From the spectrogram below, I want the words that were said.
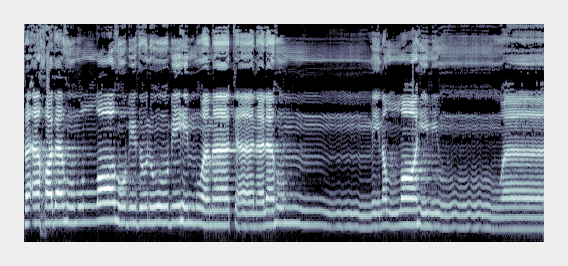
فأخذهم الله بذنوبهم وما كان لهم من الله من واق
